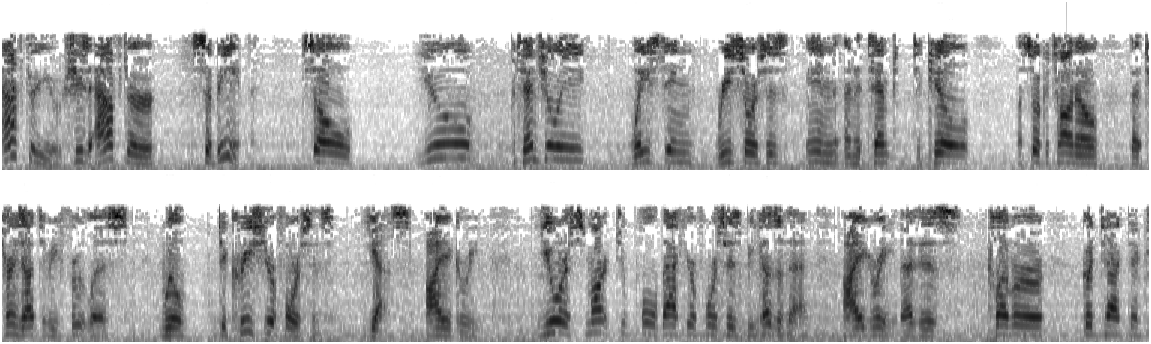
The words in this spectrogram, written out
after you she's after sabine so you potentially wasting resources in an attempt to kill Ahsoka Tano that turns out to be fruitless will decrease your forces. Yes, I agree. You are smart to pull back your forces because of that. I agree. That is clever, good tactics.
